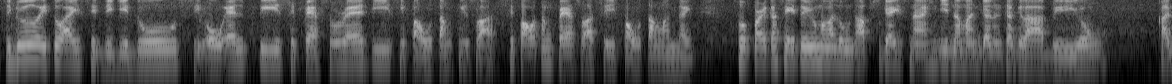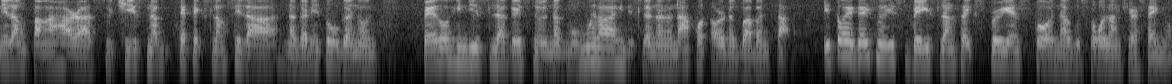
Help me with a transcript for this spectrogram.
Siguro ito ay si Digido, si OLP, si Peso Ready, si Pautang Piso, at si Pautang Peso at si Pautang Online. So far kasi ito yung mga loan apps guys na hindi naman ganun kagrabe yung kanilang pangaharas which is nagte-text lang sila na ganito ganun. Pero hindi sila guys no nagmumura, hindi sila nananakot or nagbabanta. Ito ay guys no is based lang sa experience ko na gusto ko lang share sa inyo.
